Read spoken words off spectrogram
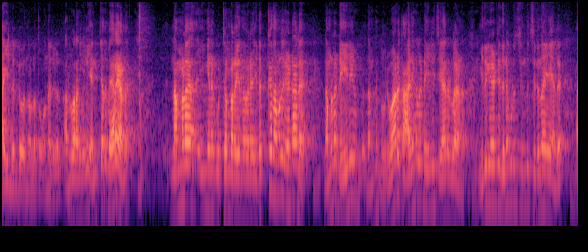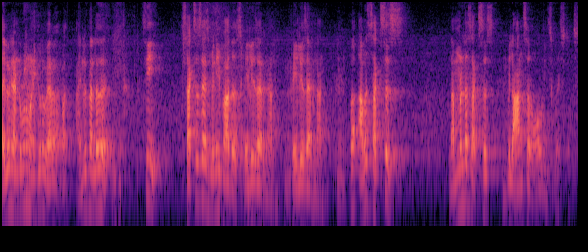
ആയില്ലല്ലോ എന്നുള്ള തോന്നലുകൾ. അത് പറഞ്ഞെങ്കിൽ എനിക്കത് വേറെയാണ്. നമ്മളെ ഇങ്ങനെ കുറ്റം പറയുന്നവരെ ഇതൊക്കെ നമ്മൾ കേട്ടാൽ നമ്മൾ ഡെയിലി നമുക്ക് ഒരുപാട് കാര്യങ്ങൾ ഡെയിലി ചെയ്യാനുള്ളതാണ്. ഇത് കേട്ട് ഇതിനെക്കുറിച്ച് ചിന്തിച്ചിരുന്നു കഴിഞ്ഞാൽ അതിലൊരു രണ്ട് മൂന്ന് മണിക്കൂർ വേറെ. അപ്പൊ അതിന് നല്ലത്. See success has many fathers failures are failures are അപ്പൊ അവർ സക്സസ് നമ്മളുടെ success will answer all these questions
